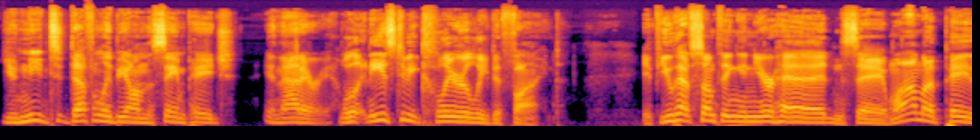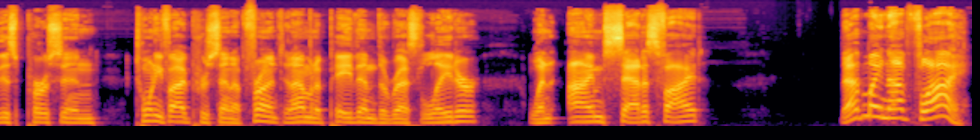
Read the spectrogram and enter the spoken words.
you need to definitely be on the same page in that area. Well, it needs to be clearly defined. If you have something in your head and say, well, I'm going to pay this person 25% up front and I'm going to pay them the rest later when I'm satisfied, that might not fly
